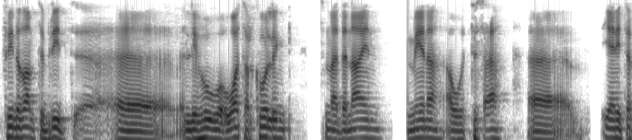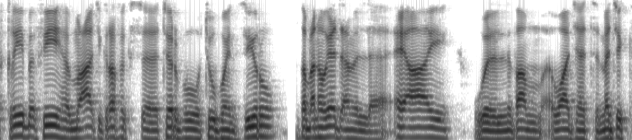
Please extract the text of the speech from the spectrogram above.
في نظام تبريد آه، آه، اللي هو water cooling اسمه ذا 9 مينا أو التسعة. آه، يعني تقريبا فيه معالج graphics آه، تيربو 2.0 طبعا هو يدعم ال AI والنظام واجهة ماجيك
